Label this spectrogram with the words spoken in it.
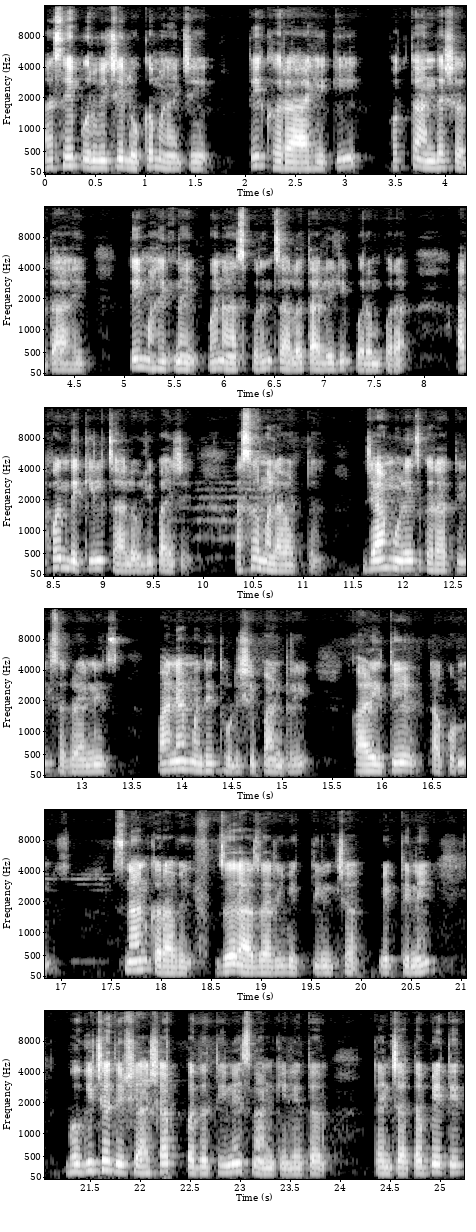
असे पूर्वीचे लोक म्हणायचे ते खरं आहे की फक्त अंधश्रद्धा आहे? ते माहीत नाही पण आजपर्यंत चालत आलेली परंपरा आपण देखील चालवली पाहिजे. असं मला वाटतं. ज्यामुळेच घरातील सगळ्यांनीच पाण्यामध्ये थोडीशी पांढरी काळी तीळ टाकून स्नान करावे. जर आजारी व्यक्तींच्या व्यक्तीने भोगीच्या दिवशी अशा पद्धतीने स्नान केले तर त्यांच्या तब्येतीत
